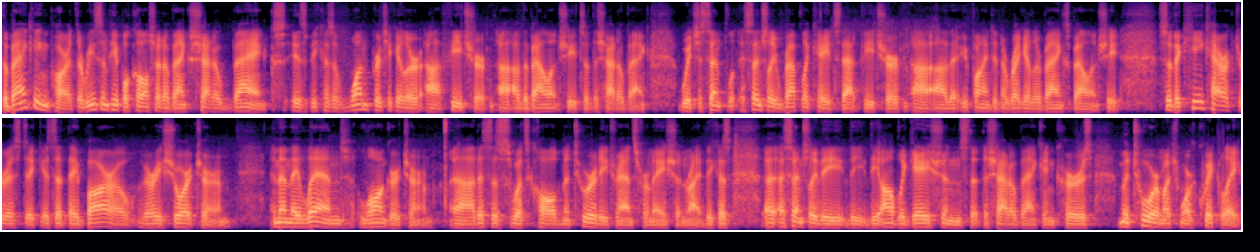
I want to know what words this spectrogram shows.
The banking part, the reason people call shadow banks shadow banks is because of one particular uh, feature uh, of the balance sheets of the shadow bank, which essentially replicates that feature uh, uh, that you find in a regular bank's balance sheet. So the key characteristic is that they borrow very short term and then they lend longer term. Uh, this is what's called maturity transformation, right? Because uh, essentially the, the, the, obligations that the shadow bank incurs mature much more quickly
